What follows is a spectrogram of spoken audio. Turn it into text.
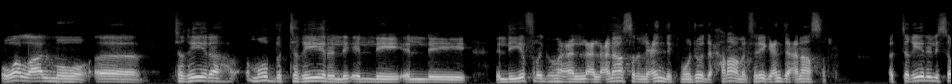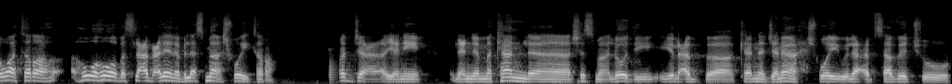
والله المو آه، تغييره مو بالتغيير اللي اللي اللي اللي يفرق مع العناصر اللي عندك موجوده حرام الفريق عنده عناصر. التغيير اللي سواه ترى هو هو بس لعب علينا بالأسماء شوي ترى. رجع يعني لأن لما كان شو اسمه لودي يلعب كأنه جناح شوي ويلعب سافيتش و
